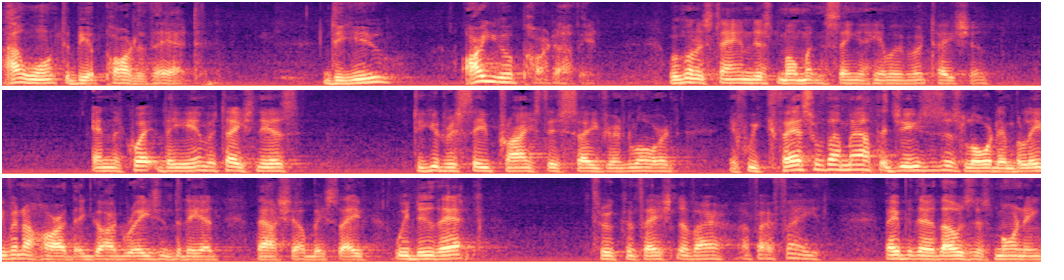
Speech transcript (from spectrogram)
I want to be a part of that. Do you? Are you a part of it? We're going to stand this moment and sing a hymn of invitation. And the, the invitation is do you receive Christ as Savior and Lord? If we confess with our mouth that Jesus is Lord and believe in our heart that God raised him the dead, thou shalt be saved. We do that through confession of our, of our faith. Maybe there are those this morning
